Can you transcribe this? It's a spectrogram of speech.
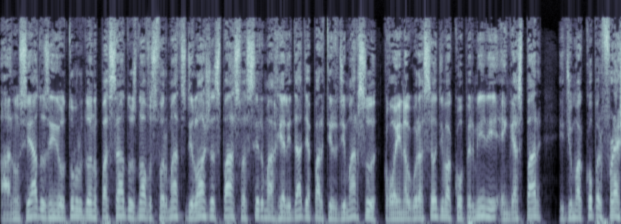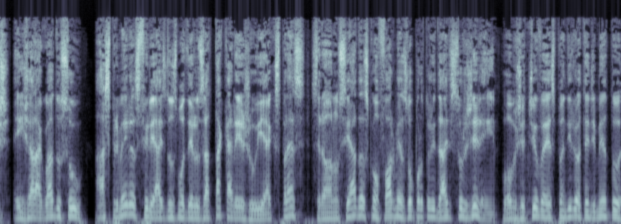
Anunciados em outubro do ano passado, os novos formatos de lojas passam a ser uma realidade a partir de março, com a inauguração de uma Cooper Mini em Gaspar e de uma Cooper Fresh em Jaraguá do Sul. As primeiras filiais dos modelos Atacarejo e Express serão anunciadas conforme as oportunidades surgirem. O objetivo é expandir o atendimento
